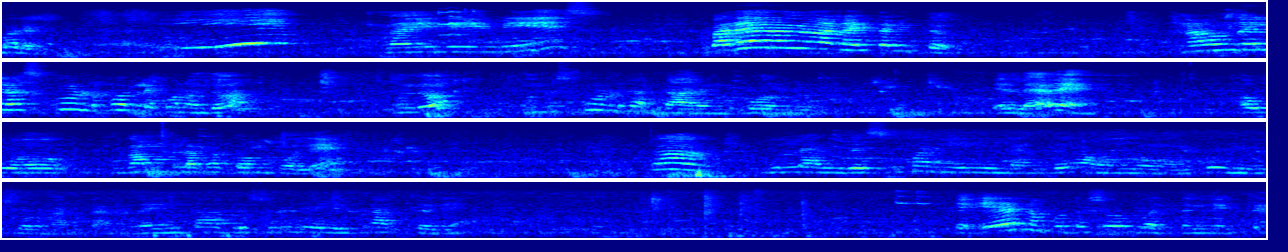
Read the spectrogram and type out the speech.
ಬರೆ ಮೈ ನೇಮ್ ಈಸ್ ಬರೆಯಾರನ್ನು ನಾನು ಆಯ್ತಾ ಬಿತ್ತು ನಾನು ಒಂದೆಲ್ಲ ಸ್ಕೂಲ್ ಕೊರ್ಲೆ ಕೊನೋದು ಒಂದು ಒಂದು ಸ್ಕೂಲ್ ಕಟ್ಟಾರುಂಟು ಬೋರ್ಡು ಎಲ್ಲವೇ? ಅವು ಗಂಬಲ ಪತ್ತೊಂಪೋಲೆ ಇಲ್ಲ ಅಂದ್ರೆ ಸುಮ್ಮನೆ ಹೇಳಿಲ್ಲ ಅಂದ್ರೆ ಅವನು ಕೂಗಿಲು ಶುರು ಮಾಡ್ತಾನಲ್ಲ ಎಂತಾದ್ರೂ ಸುಳ್ಳು ಹೇಳಿದ್ರೆ ಆಗ್ತದೆ. ಏರ್ನ ಪುಟ್ಟ ಶೋರ್ ಬರ್ತೇನೆ ನೆಕ್ಸ್ಟ್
